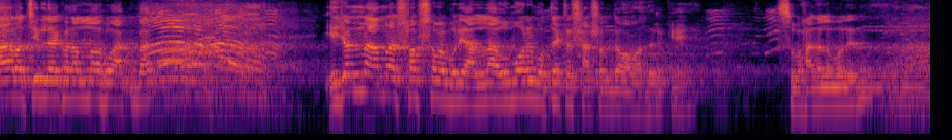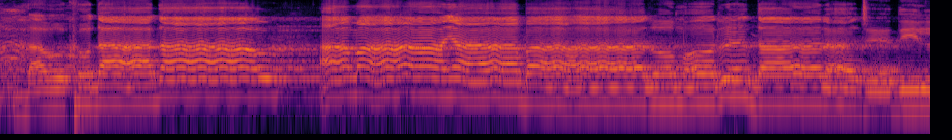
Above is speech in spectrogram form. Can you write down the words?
আর চিল্লা এখন আল্লাহ আকবার। এই জন্য আমরা সবসময় বলি, আল্লাহ উমরের মতো একটা শাসক দাও আমাদেরকে। সুহান বলেন। দাও খোদা, দাও আমায়াবার মোর দারাজ দিল।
